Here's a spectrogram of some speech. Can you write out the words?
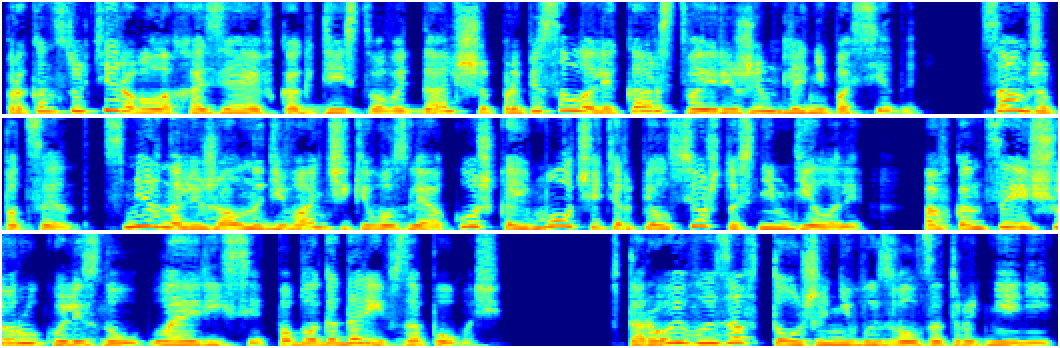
проконсультировала хозяев, как действовать дальше, прописала лекарства и режим для непоседы. Сам же пациент смирно лежал на диванчике возле окошка и молча терпел все, что с ним делали, а в конце еще руку лизнул Лайрисе, поблагодарив за помощь. Второй вызов тоже не вызвал затруднений.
